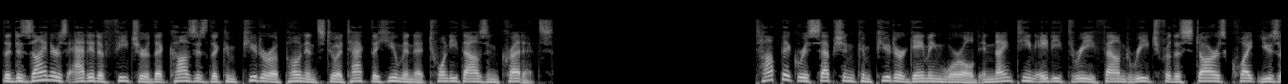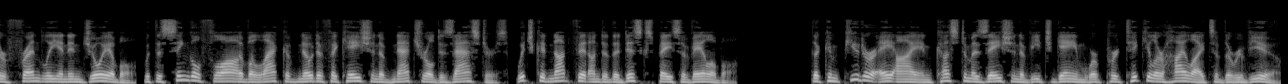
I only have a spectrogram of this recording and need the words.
The designers added a feature that causes the computer opponents to attack the human at 20,000 credits. Topic reception Computer Gaming World in 1983 found Reach for the Stars quite user-friendly and enjoyable, with the single flaw of a lack of notification of natural disasters, which could not fit onto the disk space available. The computer AI and customization of each game were particular highlights of the review.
